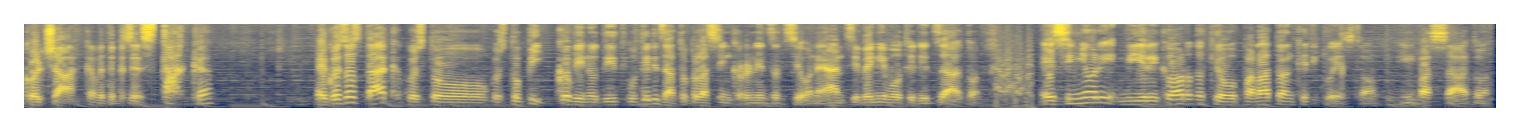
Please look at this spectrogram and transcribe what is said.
col ciac, avete presente, stack, e questo stack, questo, questo, picco viene utilizzato per la sincronizzazione, anzi veniva utilizzato. E signori, vi ricordo che ho parlato anche di questo in passato,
